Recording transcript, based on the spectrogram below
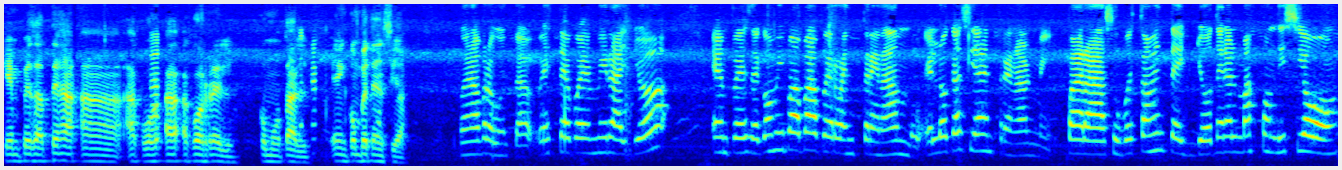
que empezaste a, a, a correr como tal en competencia? Buena pregunta. Este, pues mira, yo empecé con mi papá, pero entrenando. Él lo que hacía era entrenarme para supuestamente yo tener más condición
